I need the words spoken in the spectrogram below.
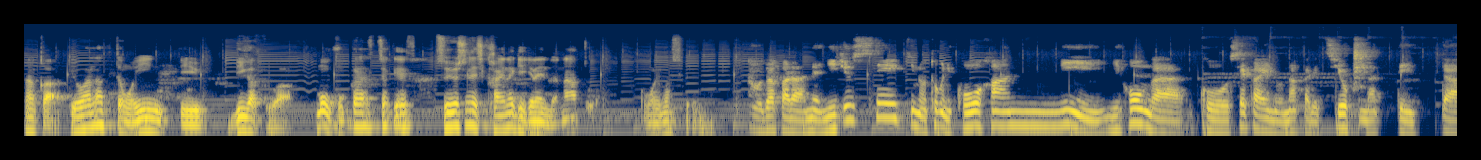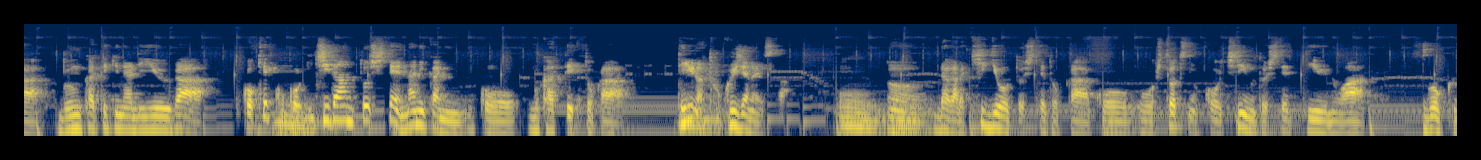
なんか言わなくてもいいっていう美学は、もうここからだけ通用しないし変えなきゃいけないんだなと思いますけどね。そう、だからね、20世紀の特に後半に日本がこう世界の中で強くなっていった文化的な理由が、こう結構こう一段として何かにこう向かっていくとかっていうのは得意じゃないですか。うん、うん、だから企業としてとか、こう、一つのこうチームとしてっていうのは、すごく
